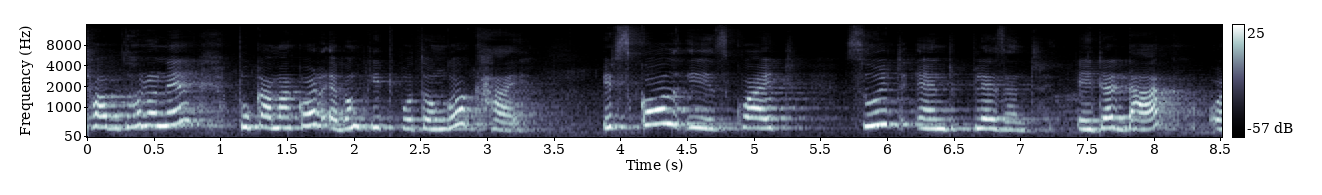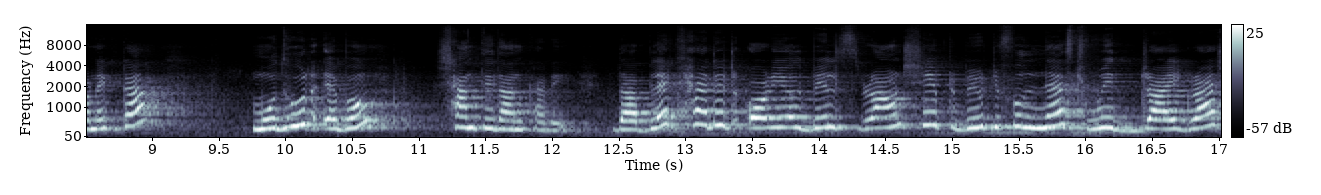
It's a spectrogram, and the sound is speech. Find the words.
সব ধরনের পোকামাকড় এবং কীটপতঙ্গ খায়। Its call is quite sweet and pleasant এটার ডাক অনেকটা মধুর এবং শান্তিদানকারী। The black headed oriole builds round shaped beautiful nest with dry grass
